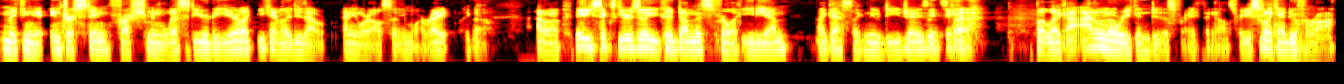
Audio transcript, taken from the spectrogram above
making it interesting freshman list year to year. Like you can't really do that anywhere else anymore, right? Like no. I don't know, maybe six years ago you could have done this for like EDM, I guess, like new DJs and stuff. Yeah. But like I, I, don't know where you can do this for anything else, right? You certainly can't do it for rock.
